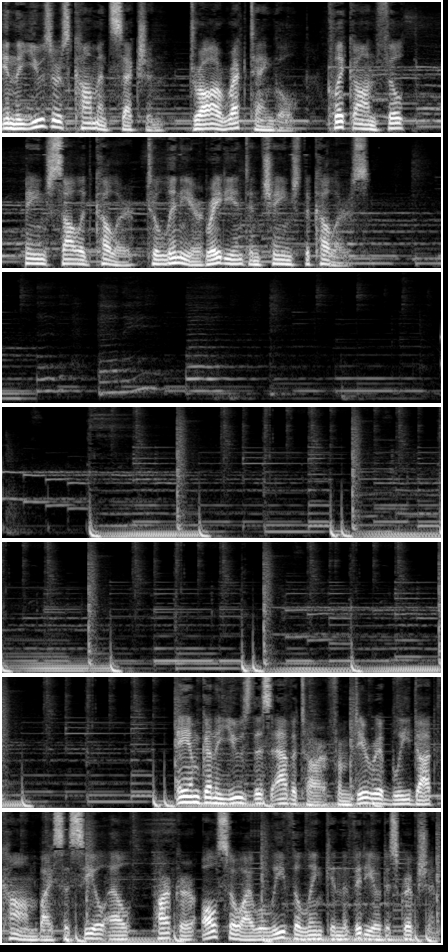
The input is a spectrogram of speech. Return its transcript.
In the user's comments section, draw a rectangle, click on Fill, change solid color to linear gradient and change the colors. I am gonna use this avatar from dribbble.com by Cecile L. Parker also I will leave the link in the video description.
